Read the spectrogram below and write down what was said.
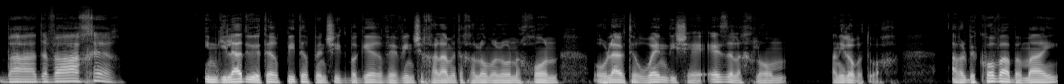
בדבר האחר. אם גלעד הוא יותר פיטר פן שהתבגר והבין שחלם את החלום הלא נכון, או אולי יותר ונדי שהעז לחלום, אני לא בטוח. אבל בכובע הבמאי,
